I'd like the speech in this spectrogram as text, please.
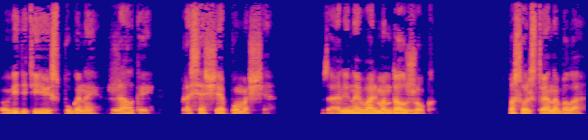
Увидеть ее испуганной, жалкой, просящей о помощи. За Алиной Вальман должок. В посольстве она была.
